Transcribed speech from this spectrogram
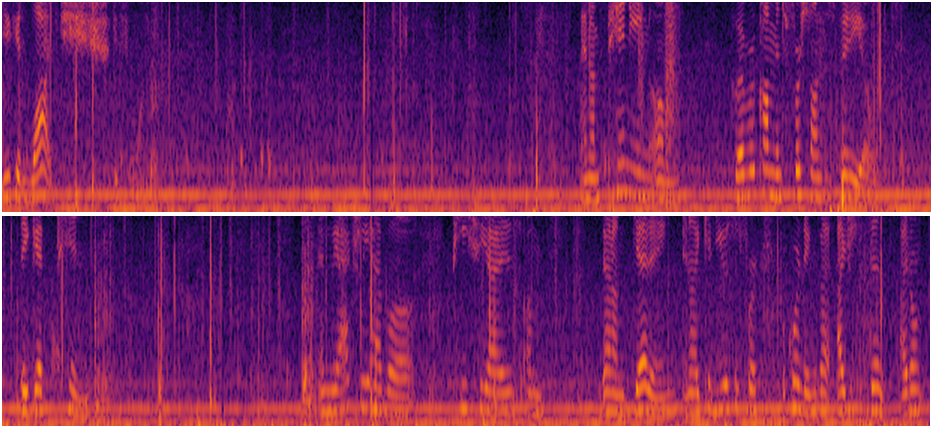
you can watch if you want. And I'm pinning um whoever comments first on this video they get pinned. And we actually have a PCI's um that I'm getting, and I could use it for recording. Cause I, I just didn't. I don't.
